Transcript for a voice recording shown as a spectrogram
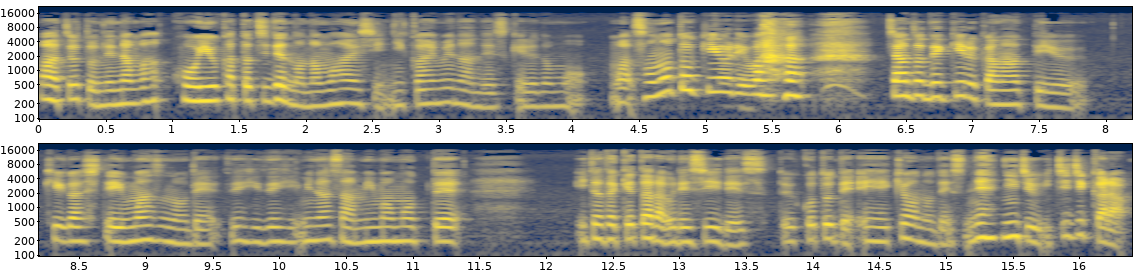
まあちょっとね、生、こういう形での生配信2回目なんですけれども、まあその時よりは ちゃんとできるかなっていう気がしていますので、ぜひぜひ皆さん見守っていただけたら嬉しいです。ということで、えー今日のですね、21時から、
